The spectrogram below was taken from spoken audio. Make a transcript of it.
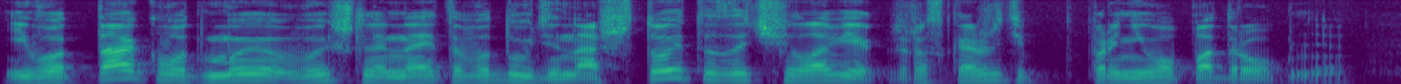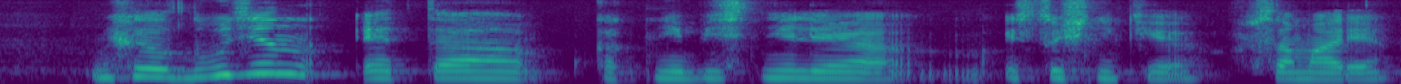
И вот так вот мы вышли на этого Дудина. А что это за человек? Расскажите про него подробнее. Михаил Дудин – это, как мне объяснили источники в Самаре,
